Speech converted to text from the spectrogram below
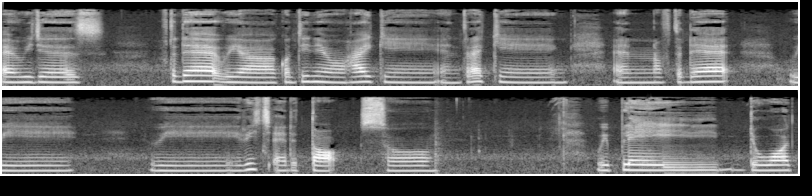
And we just after that we are continue hiking and trekking. And after that we we reach at the top. So we play the what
